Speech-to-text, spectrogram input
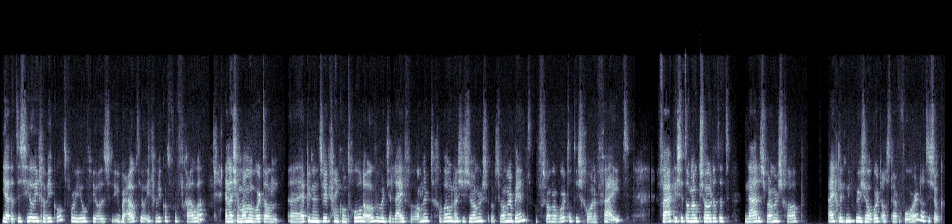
ja, dat is heel ingewikkeld voor heel veel. Het is überhaupt heel ingewikkeld voor vrouwen. En als je mama wordt, dan uh, heb je er natuurlijk geen controle over, want je lijf verandert gewoon als je zwanger, zwanger bent of zwanger wordt. Dat is gewoon een feit. Vaak is het dan ook zo dat het na de zwangerschap eigenlijk niet meer zo wordt als daarvoor. Dat is ook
